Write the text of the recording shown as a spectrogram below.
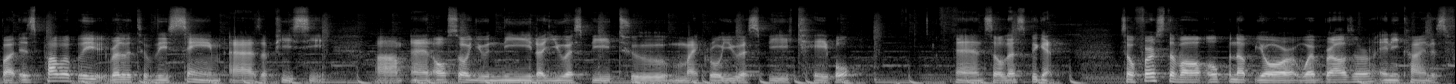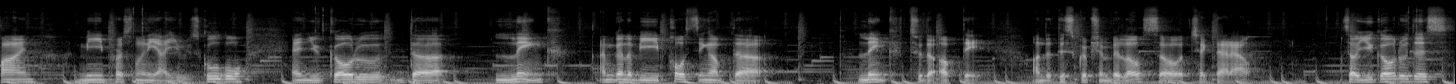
but it's probably relatively same as a PC. Um, and also you need a USB to micro USB cable. And so let's begin. So first of all, open up your web browser, any kind is fine. Me personally, I use Google and you go to the link. I'm gonna be posting up the link to the update on the description below, so check that out. So you go to this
